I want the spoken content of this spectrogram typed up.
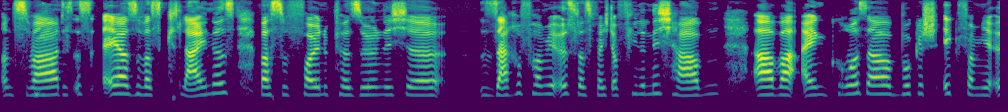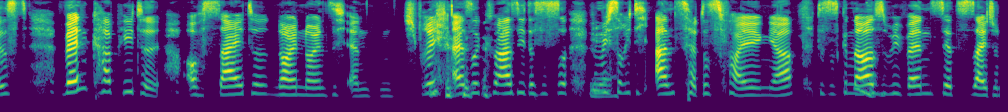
und zwar, das ist eher so was Kleines, was so voll eine persönliche Sache von mir ist, was vielleicht auch viele nicht haben, aber ein großer Bookish Ick von mir ist, wenn Kapitel auf Seite 99 enden. Sprich, also quasi, das ist so für mich Ja. so richtig unsatisfying, ja. Das ist genauso wie wenn es jetzt Seite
